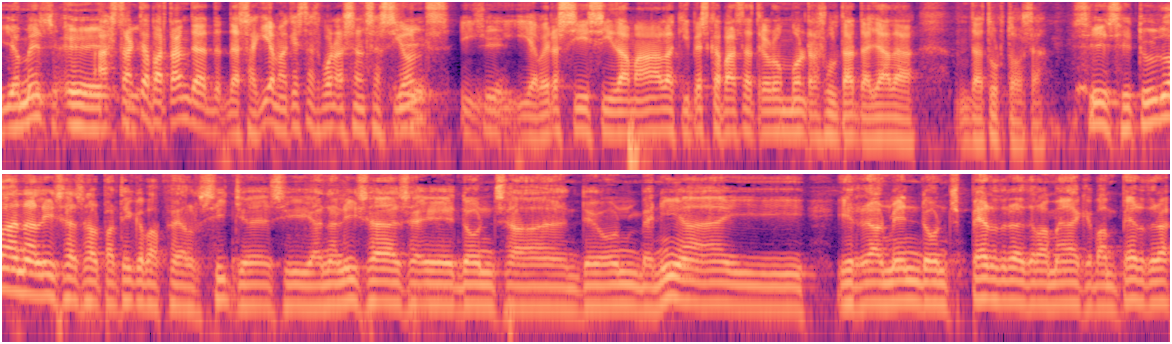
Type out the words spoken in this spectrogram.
i a més... Eh, es tracta, sí. per tant, de, de seguir amb aquestes bones sensacions sí, i, sí. i a veure si, si demà l'equip és capaç de treure un bon resultat d'allà de, de Tortosa. Sí, si tu analitzes el partit que va fer el Sitges, si analitzes eh, doncs, eh, d'on venia i, i realment doncs, perdre de la manera que van perdre,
